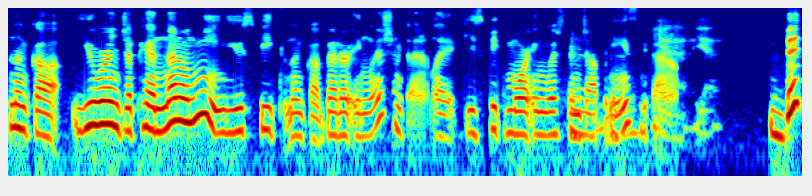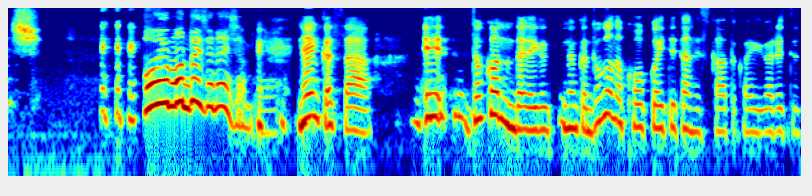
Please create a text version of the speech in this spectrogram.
なんか you were in Japan なのに you speak なんか better English みたいな like you speak more English than うん Japanese みたい Yeah, な yeah. bitch そういう問題じゃないじゃんみたいななんかさ、え、どこの大学、なんかどこの高校行ってたんですかとか言われて、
